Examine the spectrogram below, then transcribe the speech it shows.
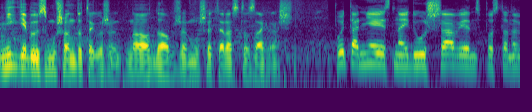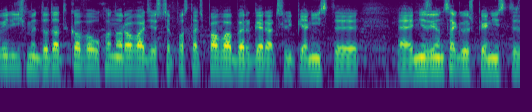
nikt nie był zmuszony do tego, że no dobrze, muszę teraz to zagrać. Płyta nie jest najdłuższa, więc postanowiliśmy dodatkowo uhonorować jeszcze postać Pawła Bergera, czyli pianisty, e, nieżyjącego już pianisty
